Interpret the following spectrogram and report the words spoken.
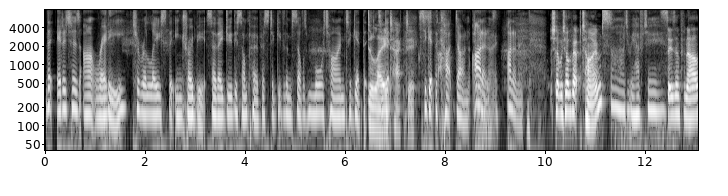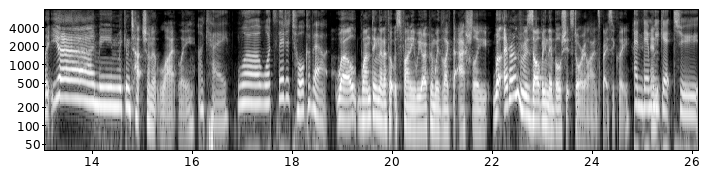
the editors aren't ready to release the intro bit, so they do this on purpose to give themselves more time to get the Delay to get, tactics. to get the cut done. I don't know. I don't know. Shall we talk about Potomac? Oh, do we have to? Season finale? Yeah, I mean, we can touch on it lightly. Okay. Well, what's there to talk about? Well, one thing that I thought was funny, we open with like the Ashley. Well, everyone's resolving their bullshit storylines, basically. And then we get to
